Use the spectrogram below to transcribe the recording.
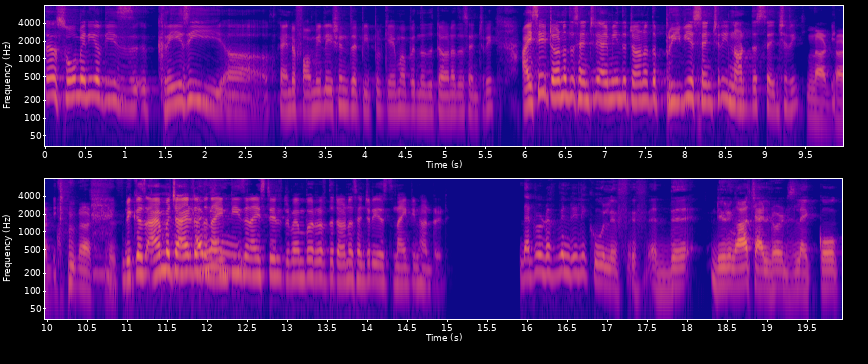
There are so many of these uh, crazy uh, kind of formulations that people came up with in the turn of the century. I say turn of the century, I mean the turn of the previous century, not this century. Not not not this. Because I'm a child of I the mean- 90s and I still remember of the turn of the century as 1900. that would have been really cool if if the during our childhoods like Coke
